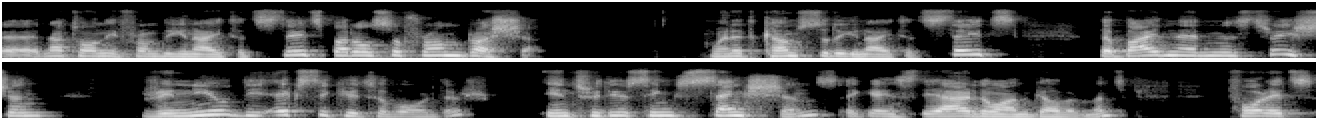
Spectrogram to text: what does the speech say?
uh, not only from the United States, but also from Russia. When it comes to the United States, the Biden administration renewed the executive order, introducing sanctions against the Erdogan government for its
